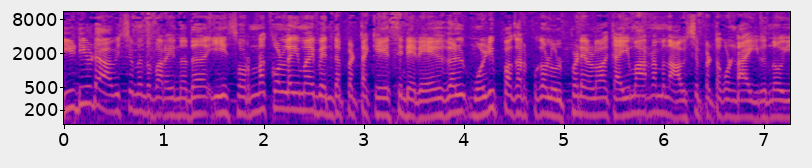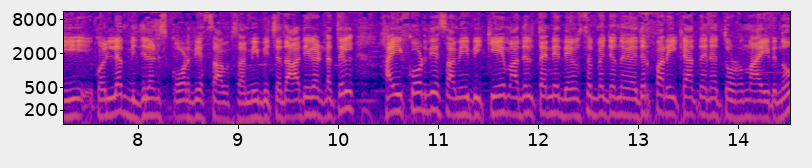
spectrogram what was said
ഇ ഡിയുടെ ആവശ്യമെന്ന് പറയുന്നത് ഈ സ്വർണക്കൊള്ളയുമായി ബന്ധപ്പെട്ട കേസിന്റെ രേഖകൾ മൊഴിപ്പകർപ്പുകൾ ഉൾപ്പെടെയുള്ളവ കൈമാറണമെന്ന് ആവശ്യപ്പെട്ടുകൊണ്ടായിരുന്നു ഈ കൊല്ലം വിജിലൻസ് കോടതിയെ സമീപിച്ചത്. ആദ്യഘട്ടത്തിൽ ഹൈക്കോടതിയെ സമീപിക്കുകയും അതിൽ തന്നെ ദേവസ്വം ബെഞ്ചൊന്നും എതിർപ്പറിയിക്കാത്തതിനെ തുടർന്നായിരുന്നു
